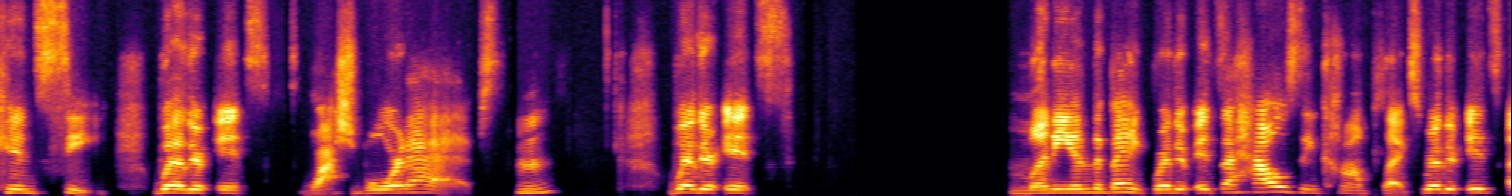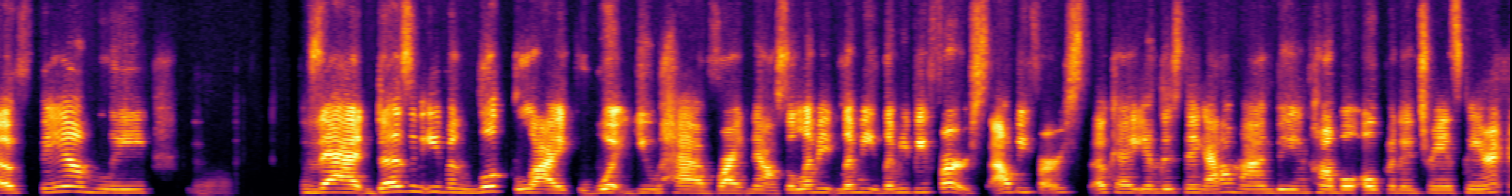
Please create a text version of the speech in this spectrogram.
can see, whether it's washboard abs, hmm? whether it's money in the bank, whether it's a housing complex, whether it's a family that doesn't even look like what you have right now. So let me let me let me be first. I'll be first. Okay, in this thing, I don't mind being humble, open and transparent.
